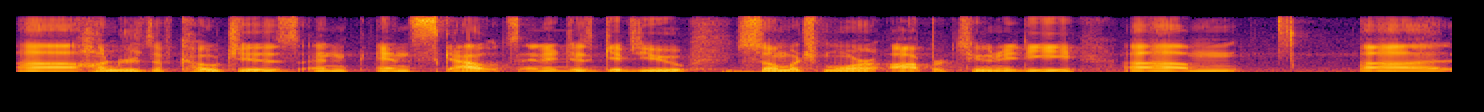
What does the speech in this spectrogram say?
uh, hundreds of coaches and and scouts, and it just gives you so much more opportunity. Um, uh,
